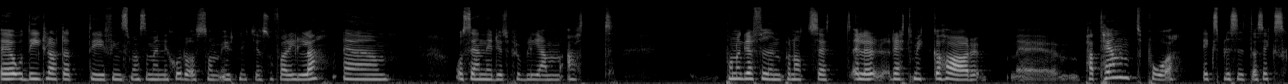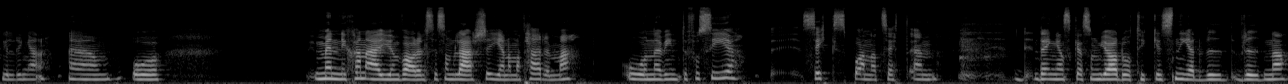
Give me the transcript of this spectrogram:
ja, och det är klart att det finns massa människor då som utnyttjas och far illa. Ehm, och sen är det ett problem att pornografin på något sätt, eller rätt mycket har eh, patent på explicita sexskildringar. Um, och människan är ju en varelse som lär sig genom att härma. Och när vi inte får se eh, sex på annat sätt än den ganska, som jag då tycker, snedvridna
